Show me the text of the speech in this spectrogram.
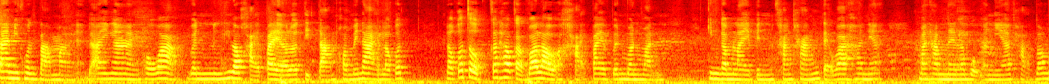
ได้มีคนตามมาได้ง่าย เพราะว่าวันหนึ่งที่เราขายไปเราติดตามเขาไม่ได้ เราก็เราก็จบก็เท่ากับว่าเราขายไปเป็นวันๆ กินกำไรเป็นครั้งๆ แต่ว่าครั้งเนี้ยมาทำในระบบอันเนี้ยค่ะต้อง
